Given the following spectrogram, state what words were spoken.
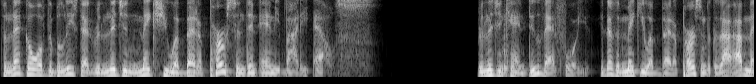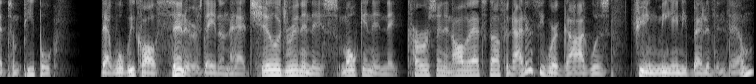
to let go of the beliefs that religion makes you a better person than anybody else. Religion can't do that for you. It doesn't make you a better person because I, have met some people that what we call sinners. They done had children and they smoking and they cursing and all of that stuff. And I didn't see where God was treating me any better than them.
